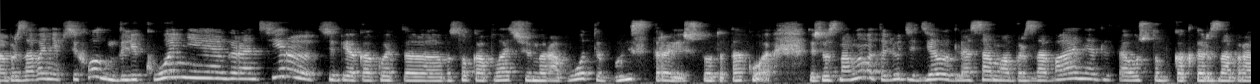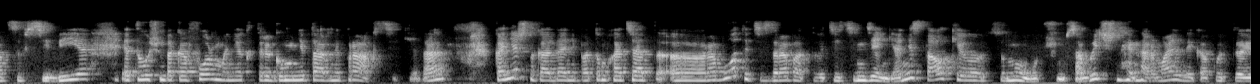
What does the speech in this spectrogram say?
образование психологом далеко не гарантирует тебе какой-то высокооплачиваемой работы, быстрой, что-то такое. То есть в основном это люди делают для самообразования, для того, чтобы как-то разобраться в себе. Это, в общем, такая форма некоторой гуманитарной практики. Да. Конечно, когда они потом хотят работать и зарабатывать этим деньги, они сталкиваются, ну, в общем, с обычной, нормальной какой-то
